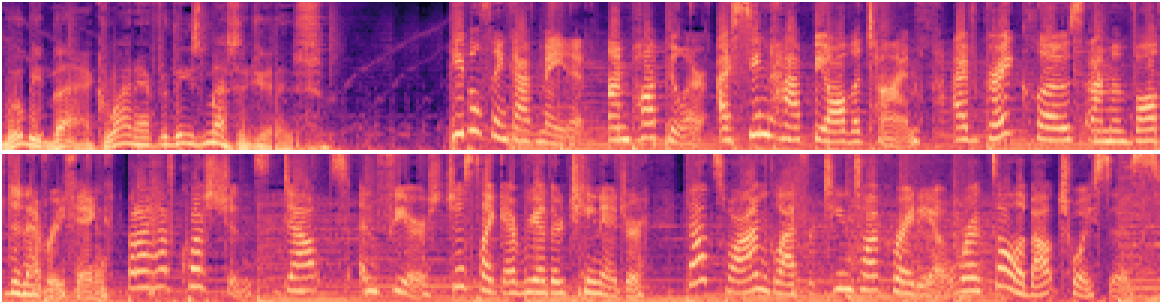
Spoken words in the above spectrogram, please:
We'll be back right after these messages. People think I've made it. I'm popular. I seem happy all the time. I have great clothes and I'm involved in everything. But I have questions, doubts, and fears, just like every other teenager. That's why I'm glad for Teen Talk Radio, where it's all about choices.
